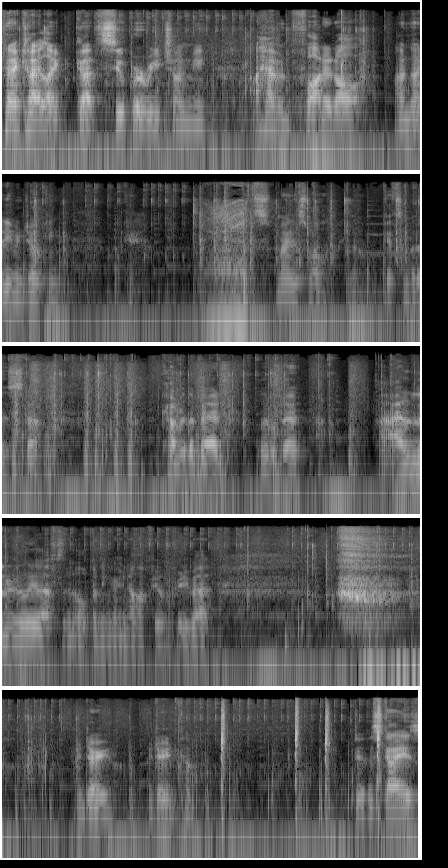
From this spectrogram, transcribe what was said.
That guy like got super reach on me. I haven't fought at all. I'm not even joking. Okay. Let's might as well, you know, get some of this stuff. Cover the bed a little bit. I literally left an opening right now. I feel pretty bad. I dare you. I dare you to come. Dude, this guy is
